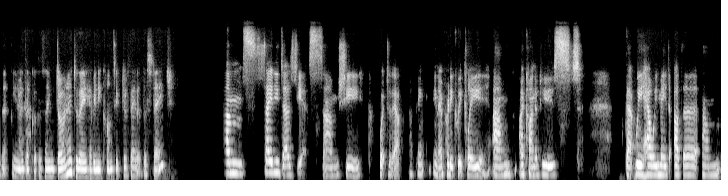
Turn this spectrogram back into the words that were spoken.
that you know they've got the same donor? Do they have any concept of that at this stage? Um, Sadie does, yes. Um, she worked it out, I think, you know, pretty quickly. Um, I kind of used that we how we meet other um,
